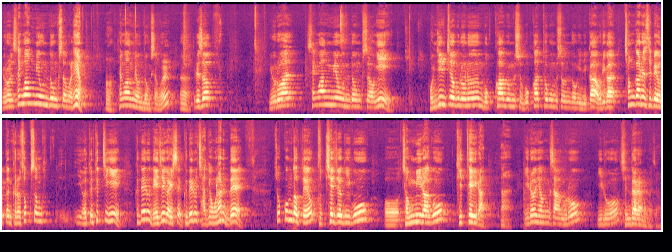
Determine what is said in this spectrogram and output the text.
이런 생황미 운동성을 해요. 어, 생황미 운동성을. 어, 그래서 이러한 생황묘 운동성이 본질적으로는 목화금수, 목화토금수 운동이니까 우리가 천간에서 배웠던 그런 속성, 어떤 특징이 그대로 내재가 있어요. 그대로 작용을 하는데 조금 더 어때요? 구체적이고 어, 정밀하고 디테일한 아, 이런 형상으로 이루어진다라는 거죠.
